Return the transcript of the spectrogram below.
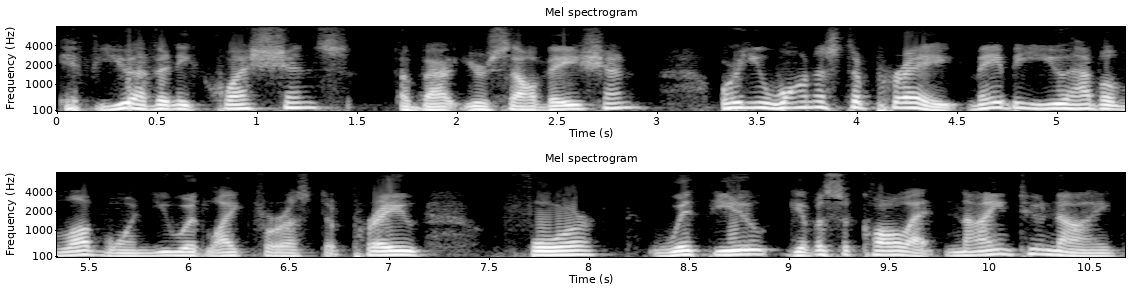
if you have any questions about your salvation, or you want us to pray, maybe you have a loved one you would like for us to pray for with you, give us a call at 929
